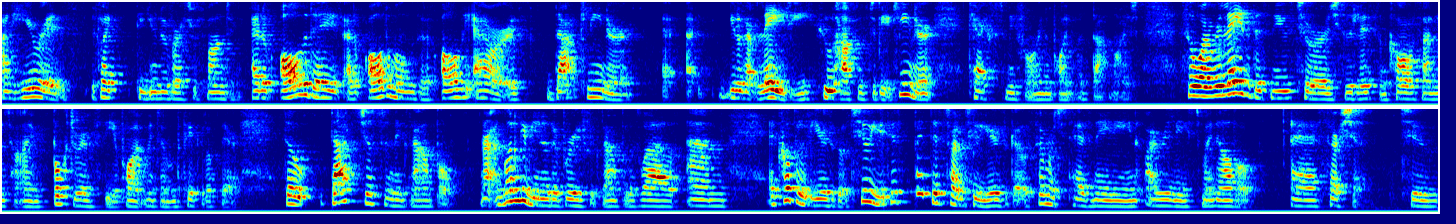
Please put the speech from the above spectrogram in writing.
And here is, it's like the universe responding. Out of all the days, out of all the moments, out of all the hours, that cleaner, uh, uh, you know, that lady who happens to be a cleaner, texted me for an appointment that night. So I related this news to her and she said, listen, call us anytime, booked her in for the appointment and we'll pick it up there. So that's just an example. Right, I'm going to give you another brief example as well. Um, a couple of years ago, two years, this, about this time two years ago, summer 2018, I released my novel, uh, Saoirse, to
